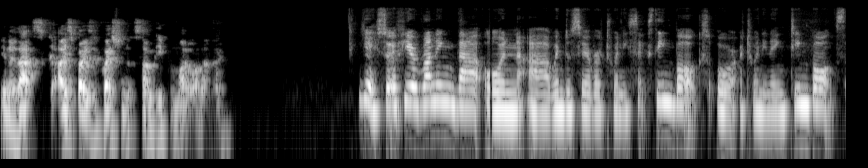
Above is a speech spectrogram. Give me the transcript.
You know that's I suppose a question that some people might want to know. Yeah, so if you're running that on a Windows Server 2016 box or a 2019 box,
